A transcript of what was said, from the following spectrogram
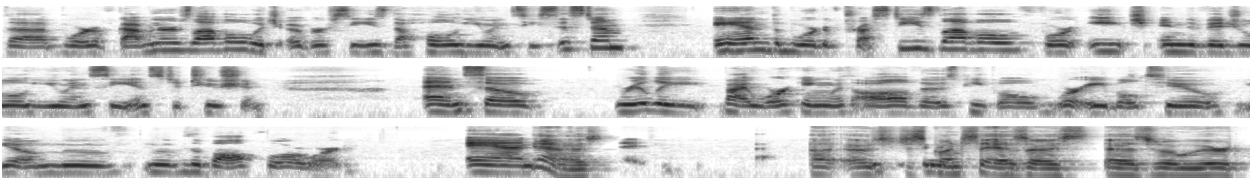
the Board of Governors level, which oversees the whole UNC system, and the Board of Trustees level for each individual UNC institution. And so really by working with all of those people we're able to you know move move the ball forward. And yeah I was, I was just going to say as I was, as we were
